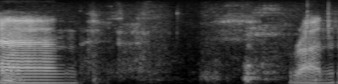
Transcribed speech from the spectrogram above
and run.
